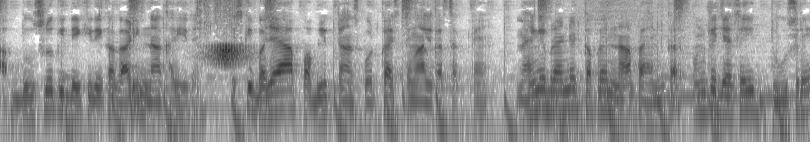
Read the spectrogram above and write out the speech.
आप दूसरों की देखी देखा गाड़ी ना खरीदें। इसकी बजाय आप पब्लिक ट्रांसपोर्ट का इस्तेमाल कर सकते हैं। महँगे ब्रांडेड कपड़े ना पहनकर उनके जैसे ही दूसरे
